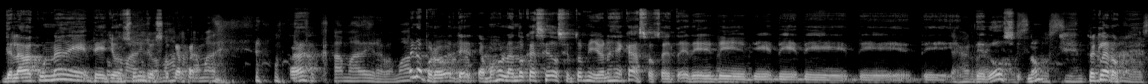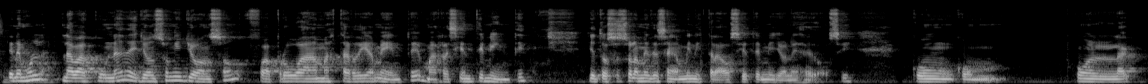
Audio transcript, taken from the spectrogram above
De la vacuna de, de Johnson Johnson. ¿Ah? madera, vamos bueno, pero estamos hablando casi de 200 millones de casos de, de, dosis, ¿no? Entonces, claro, tenemos la, vacuna de Johnson Johnson, fue aprobada más tardíamente, más recientemente, y entonces solamente se han administrado 7 millones de dosis, con, con, con la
